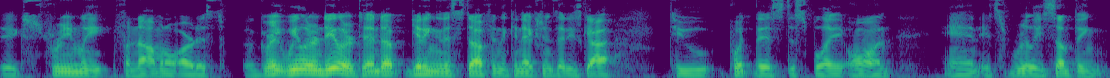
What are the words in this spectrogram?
extremely phenomenal artist. A great wheeler and dealer to end up getting this stuff and the connections that he's got to put this display on. And it's really something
